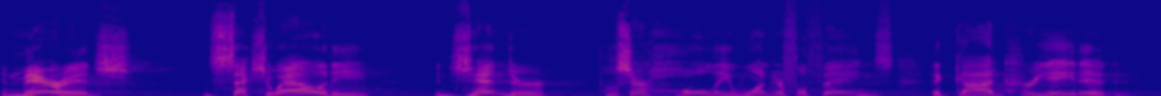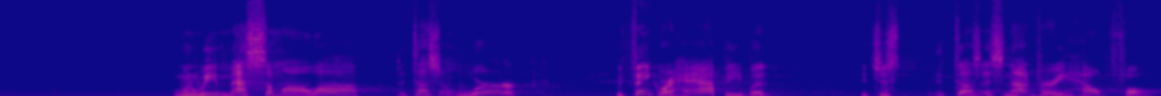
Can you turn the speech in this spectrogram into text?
In marriage, and sexuality, and gender, those are holy, wonderful things that God created. When we mess them all up, it doesn't work. We think we're happy, but it just it does it's not very helpful.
